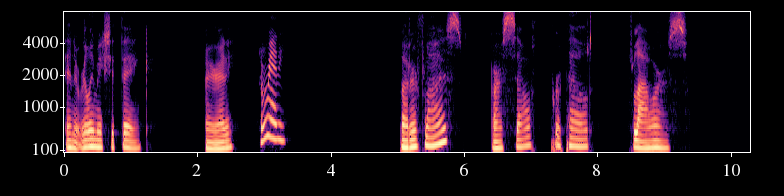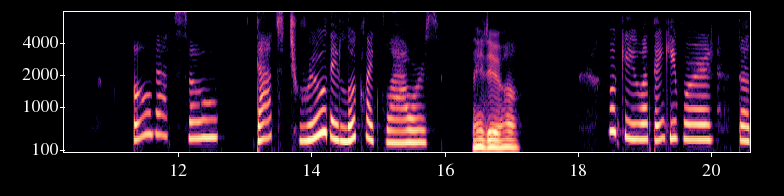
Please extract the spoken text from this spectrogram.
and it really makes you think. Are you ready? I'm ready. Butterflies are self propelled flowers. Oh, that's so. That's true. They look like flowers. They do, huh? Okay, well, thank you for the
